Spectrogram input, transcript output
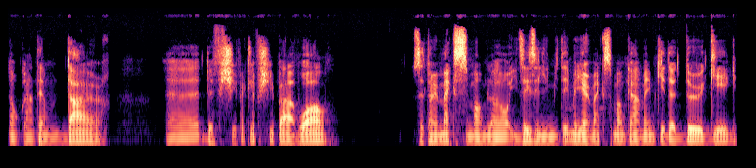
donc en termes d'heures euh, de fichiers. Fait que le fichier peut avoir, c'est un maximum, ils disent illimité, mais il y a un maximum quand même qui est de 2 gigs,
